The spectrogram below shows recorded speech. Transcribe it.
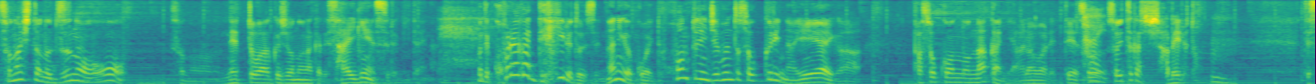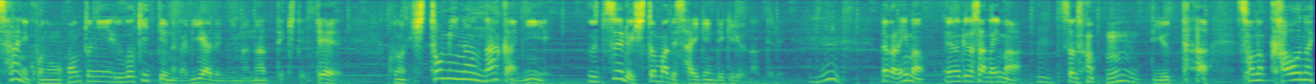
その人の頭脳をそのネットワーク上の中で再現するみたいな、でこれができるとですね何が怖いって本当に自分とそっくりな AI がパソコンの中に現れてそはい、そいつがしゃべると、うん、でさらにこの本当に動きっていうのがリアルに今なってきててこの瞳の中に映る人まで再現できるようになってる、うん、だから今榎木さんが今、うん、その「うん」って言ったその顔の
